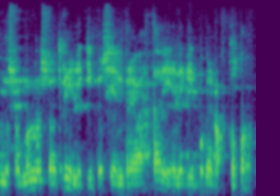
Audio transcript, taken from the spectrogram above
no somos nosotros y el equipo siempre va a estar y es el equipo que nos tocó.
